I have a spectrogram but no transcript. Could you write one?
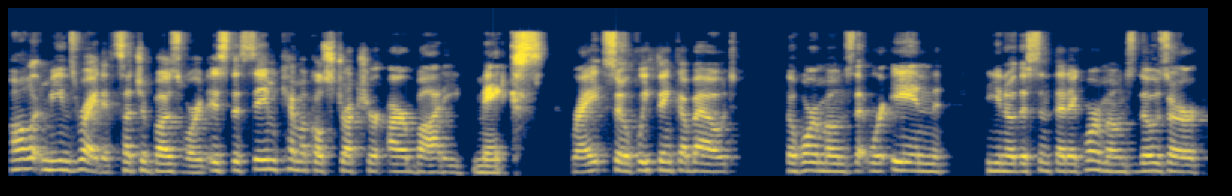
All it means, right? It's such a buzzword. It's the same chemical structure our body makes, right? So if we think about the hormones that were in, you know, the synthetic hormones, those are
